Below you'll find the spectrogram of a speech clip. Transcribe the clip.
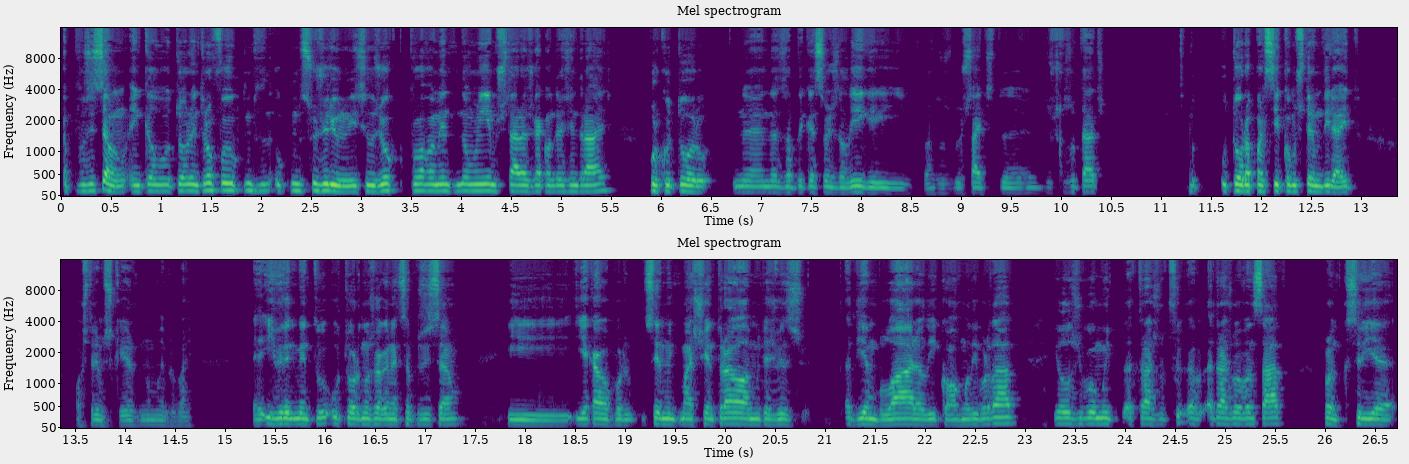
a posição em que o Toro entrou foi o que, me, o que me sugeriu no início do jogo que provavelmente não íamos estar a jogar com três centrais, porque o Toro na, nas aplicações da Liga e pronto, dos sites de, dos resultados, o, o Touro aparecia como extremo direito ou extremo esquerdo, não me lembro bem. Eh, evidentemente, o, o Touro não joga nessa posição e, e, acaba por ser muito mais central, muitas vezes a deambular ali com alguma liberdade. Ele jogou muito atrás do, atrás do avançado, pronto, que seria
